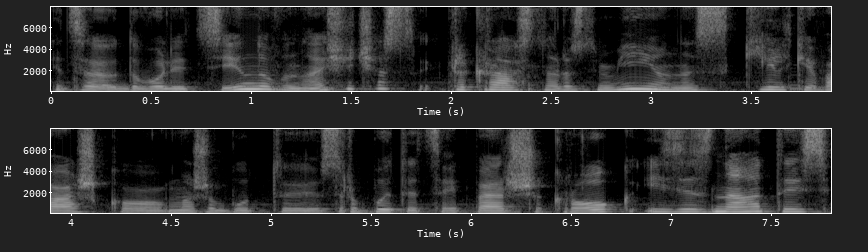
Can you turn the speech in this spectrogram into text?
і це доволі цінно в наші часи. Прекрасно розумію, наскільки важко може бути зробити цей перший крок і зізнатись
